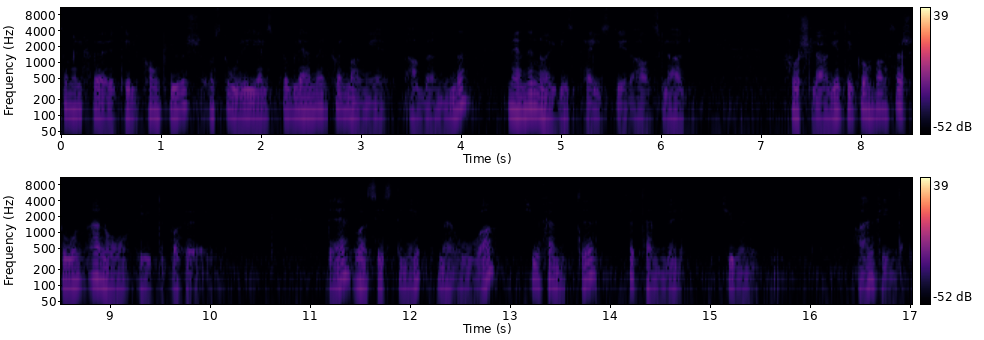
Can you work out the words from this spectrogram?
som vil føre til konkurs og store gjeldsproblemer for mange av bøndene, mener Norges Pelsdyralslag. Forslaget til kompensasjon er nå ute på høring. Det var siste nytt med OA 25.9.2019. Ha en fin dag.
